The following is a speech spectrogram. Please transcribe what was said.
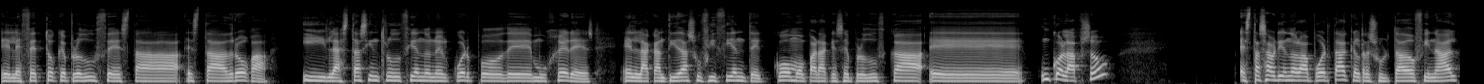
el efecto que produce esta, esta droga y la estás introduciendo en el cuerpo de mujeres en la cantidad suficiente como para que se produzca eh, un colapso, estás abriendo la puerta a que el resultado final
